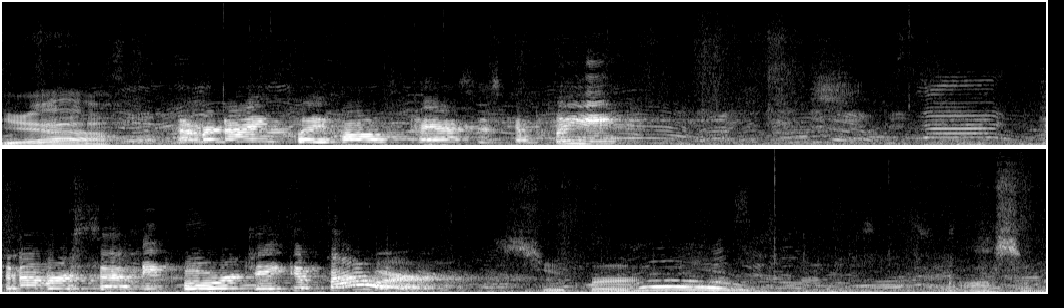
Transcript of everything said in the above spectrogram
Yeah. Number nine, Clay Hall's pass is complete. To number 74, Jacob Bauer. Super. Awesome.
